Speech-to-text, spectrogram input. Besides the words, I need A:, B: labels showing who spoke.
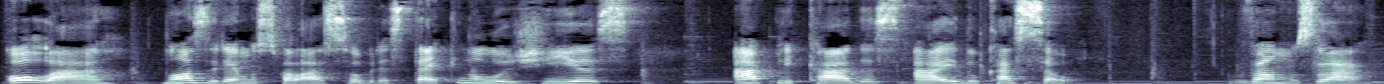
A: Olá, nós iremos falar sobre as tecnologias aplicadas à educação. Vamos lá?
